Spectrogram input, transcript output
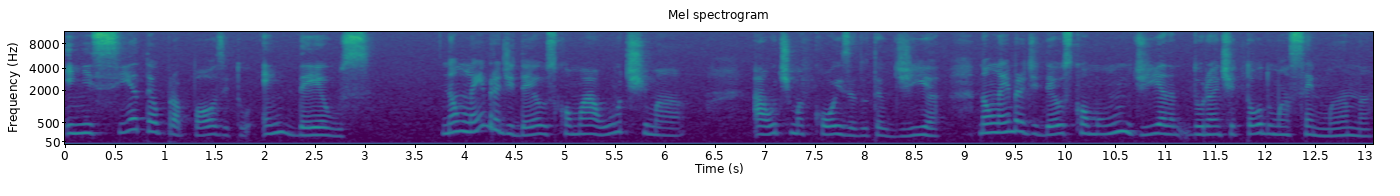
Inicia teu propósito em Deus. Não lembra de Deus como a última a última coisa do teu dia. Não lembra de Deus como um dia durante toda uma semana.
